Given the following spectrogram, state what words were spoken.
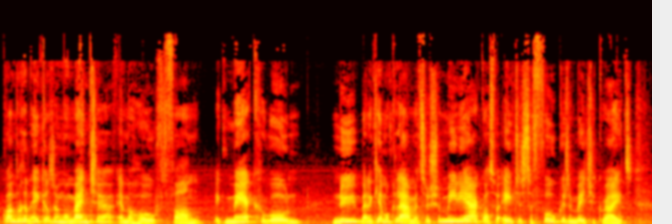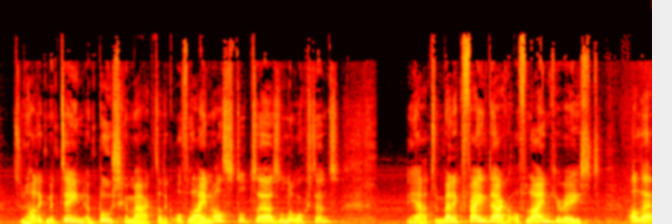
kwam er in één keer zo'n momentje in mijn hoofd van, ik merk gewoon, nu ben ik helemaal klaar met social media. Ik was wel eventjes de focus een beetje kwijt. Toen had ik meteen een post gemaakt dat ik offline was tot uh, zondagochtend. Ja, toen ben ik vijf dagen offline geweest. Alle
